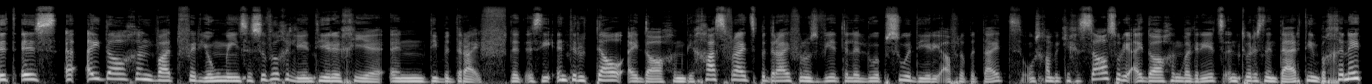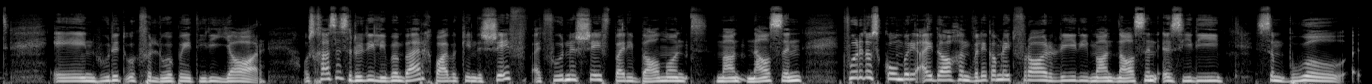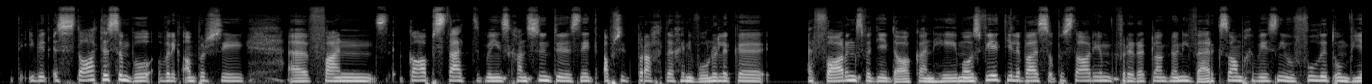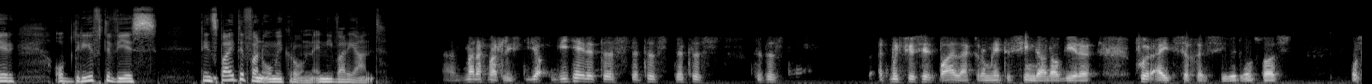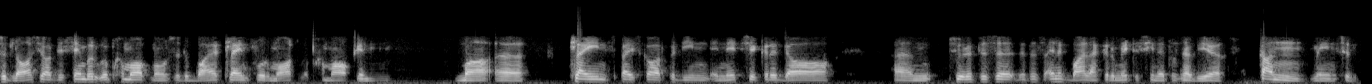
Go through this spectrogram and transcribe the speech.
Dit is 'n uitdaging wat vir jong mense soveel geleenthede gee in die bedryf. Dit is die Interhotel uitdaging, die gasvryheidsbedryf en ons weet hulle loop so deur die afgelope tyd. Ons gaan 'n bietjie gesels oor die uitdaging wat reeds in 2013 begin het en hoe dit ook verloop het hierdie jaar. Ons gas is Rudy Liebenberg, baie bekende chef, uitvoerende chef by die Belmont Mount Nelson. Voordat ons kom by die uitdaging, wil ek hom net vra Rudy, die Mount Nelson is hierdie simbool jy weet 'n status simbool wat ek amper sê uh van Kaapstad mense gaan soontoe dis net absoluut pragtig en die wonderlike ervarings wat jy daar kan hê. Maar ons weet julle was op 'n stadium vir 'n ruk lank nou nie werksaam gewees nie. Hoe voel dit om weer op dreef te wees ten spyte van Omicron en die variant? Uh, Middag Marlies. Ja weet jy dit is dit is dit is dit is ek moet vir jou sê is baie lekker om net te sien dat daar weer 'n vooruitsig is. Jy weet ons was ons het laas jaar Desember oopgemaak, maar ons het 'n baie klein formaat oopgemaak en maar 'n uh, klein spyskaart bedien en net sekere dae. Ehm um, so dit is 'n dit is eintlik baie lekker om net te sien dat ons nou weer kan mense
